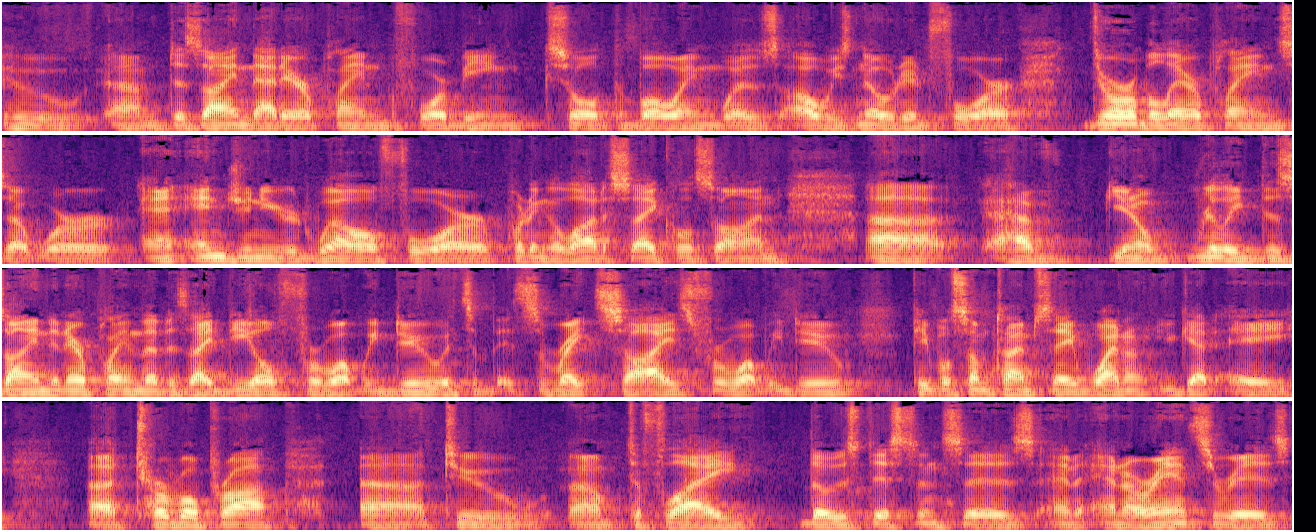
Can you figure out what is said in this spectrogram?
who um, designed that airplane before being sold to Boeing, was always noted for durable airplanes that were a- engineered well for putting a lot of cycles on, uh, have you know, really designed an airplane that is ideal for what we do. It's, a, it's the right size for what we do. People sometimes say, why don't you get a, a turboprop uh, to, um, to fly those distances? And, and our answer is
